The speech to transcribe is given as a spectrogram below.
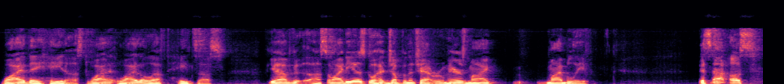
why they hate us, why why the left hates us. If you have uh, some ideas, go ahead and jump in the chat room. Here's my my belief. It's not us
